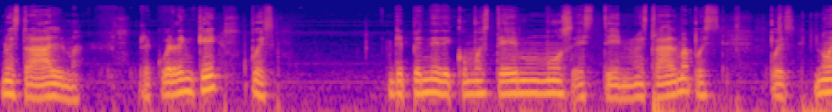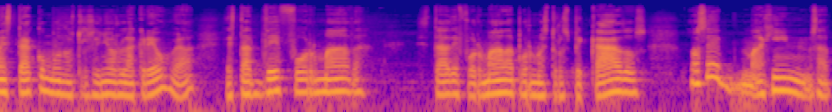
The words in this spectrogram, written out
nuestra alma. Recuerden que, pues, depende de cómo estemos, este, nuestra alma, pues, pues no está como nuestro Señor la creó, ¿verdad? Está deformada, está deformada por nuestros pecados, no sé, imagín, o sea,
